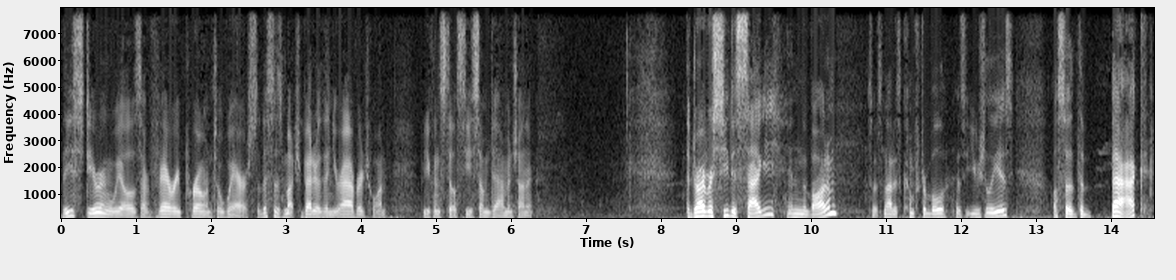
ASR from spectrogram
These steering wheels are very prone to wear, so this is much better than your average one, but you can still see some damage on it. The driver's seat is saggy in the bottom, so it's not as comfortable as it usually is. Also, the back,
